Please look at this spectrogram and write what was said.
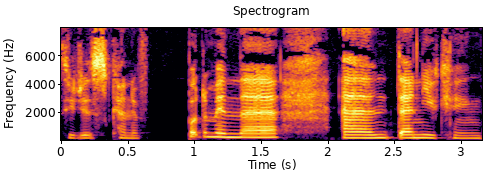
So, you just kind of put them in there, and then you can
